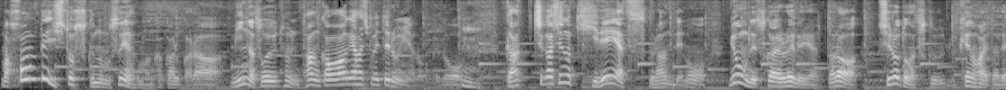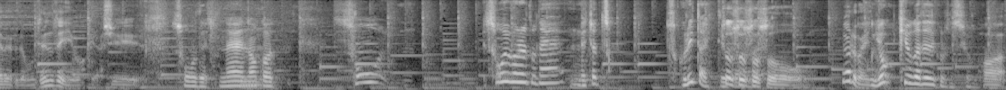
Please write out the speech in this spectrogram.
まあ、ホームページ一つ作るのも数百万かかるからみんなそういうふうに単価を上げ始めてるんやろうけど、うん。ガッチガチの綺麗やつ作らんでも業務で使えるレベルやったら素人が作る毛の生えたレベルでも全然いいわけやし。そうですね、なんかそうそう言われるとね、うん。めっちゃつ作りたいっていか。そううそうそうそうやればいい欲求が出てくるんですよ。は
